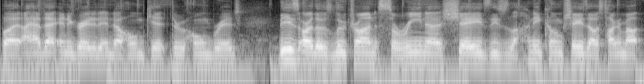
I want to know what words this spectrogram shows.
but I have that integrated into HomeKit through Homebridge. These are those Lutron Serena shades. These are the honeycomb shades I was talking about.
